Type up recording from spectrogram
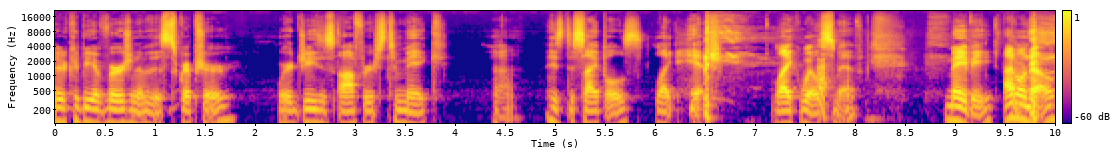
there could be a version of this scripture where Jesus offers to make uh, his disciples like Hitch, like Will Smith. Maybe I don't know.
